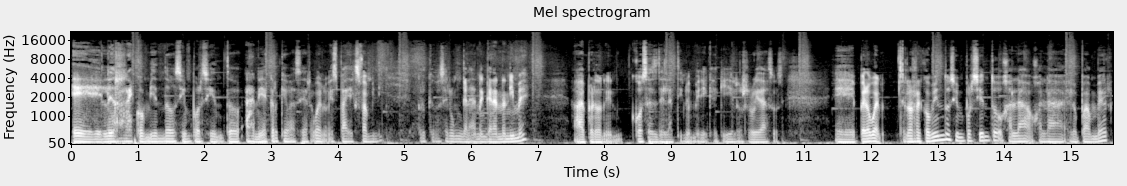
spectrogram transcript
eh, les recomiendo 100% Anya, creo que va a ser, bueno, Spy X Family, creo que va a ser un gran, gran anime. Ay, perdón, en cosas de Latinoamérica, aquí los ruidazos. Eh, pero bueno, se los recomiendo 100%, ojalá, ojalá lo puedan ver.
